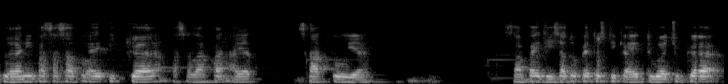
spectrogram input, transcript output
Ibrani pasal 1 ayat 3, pasal 8 ayat 1 ya. Sampai di 1 Petrus 3 ayat 2 juga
